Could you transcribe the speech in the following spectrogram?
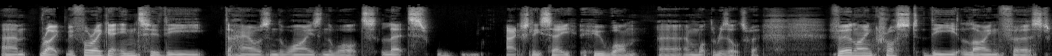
Um, right, before I get into the the hows and the whys and the whats, let's actually say who won uh, and what the results were. Wehrlein crossed the line first,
